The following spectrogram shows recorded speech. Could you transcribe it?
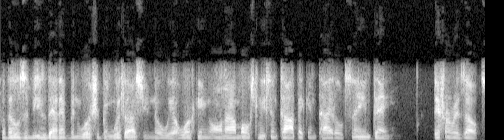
For those of you that have been worshiping with us, you know we are working on our most recent topic entitled Same Thing, Different Results.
